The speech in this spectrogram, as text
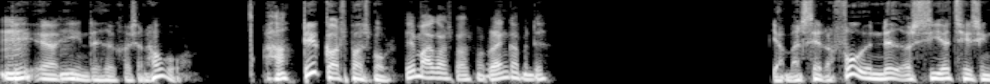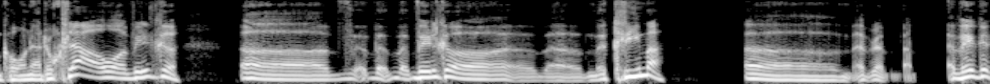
Mm. Det er mm. en, der hedder Christian Havgaard. Aha, Det er et godt spørgsmål. det er et meget godt spørgsmål. Hvordan gør man det? Ja, man sætter foden ned og siger til sin kone, er du klar over, hvilke, øh, hvilke øh, øh, klima, øh, øh, hvilke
